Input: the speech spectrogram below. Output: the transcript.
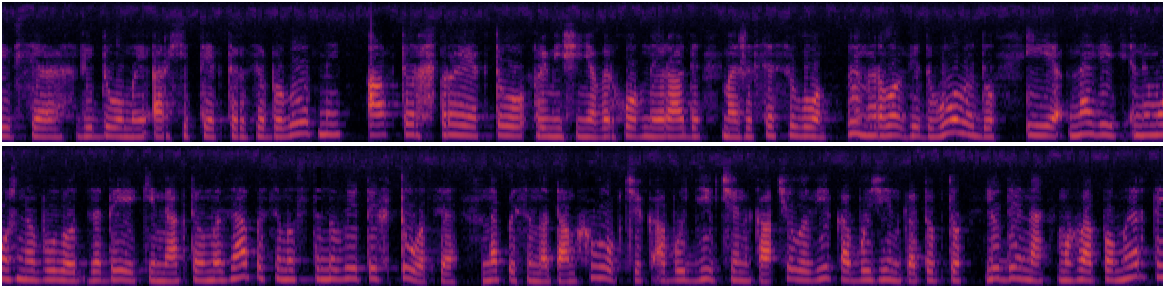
народився відомий архітектор Заболотний, автор проєкту приміщення Верховної Ради. Майже все село вимерло від голоду, і навіть не можна було за деякими актовими записами встановити, хто це. Написано там хлопчик або дівчинка, чоловік або жінка. Тобто людина могла померти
